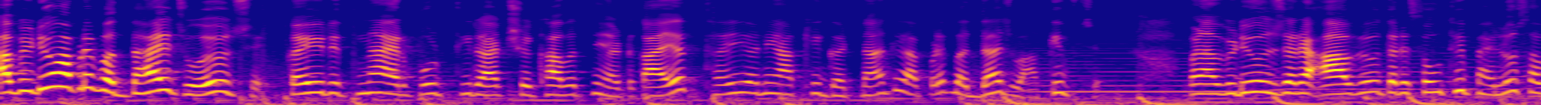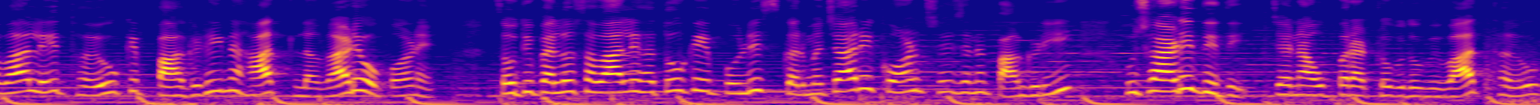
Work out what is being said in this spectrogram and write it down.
આ વીડિયો આપણે બધાએ જોયો છે. કઈ રીતના એરપોર્ટથી રાજ શેખાવતની અટકાયત થઈ અને આખી ઘટનાથી આપણે બધા જ વાકેફ છે. પણ આ વીડિયો જ્યારે આવ્યો ત્યારે સૌથી પહેલો સવાલ એ થયો કે પાઘડીને હાથ લગાડ્યો કોણે? સૌથી પહેલો સવાલ એ હતો કે પોલીસ કર્મચારી કોણ છે જેને પાઘડી ઉછાળી દીધી? જેના ઉપર આટલો બધો વિવાદ થયો?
